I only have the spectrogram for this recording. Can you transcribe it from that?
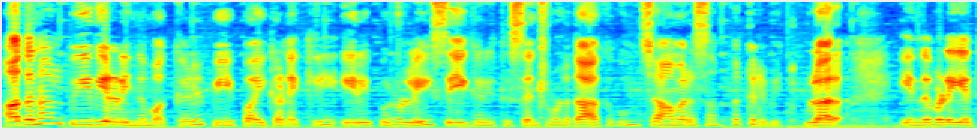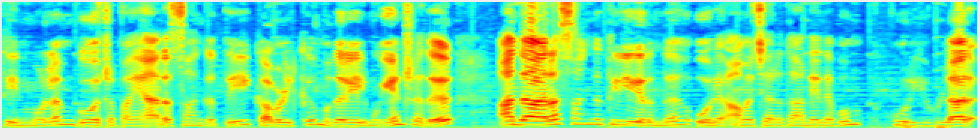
அதனால் பீதியடைந்த மக்கள் பீப்பாய் கணக்கில் எரிபொருளை சேகரித்து சென்றுள்ளதாகவும் சாமரசம்பத் தெரிவித்துள்ளார். இந்த விடயத்தின் மூலம் கோட்டபாய அரசாங்கத்தை கவிழ்க்க முதலில் முயன்றது அந்த அரசாங்கத்தில் இருந்த ஒரு அமைச்சர்தான் எனவும் கூறியுள்ளார்.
